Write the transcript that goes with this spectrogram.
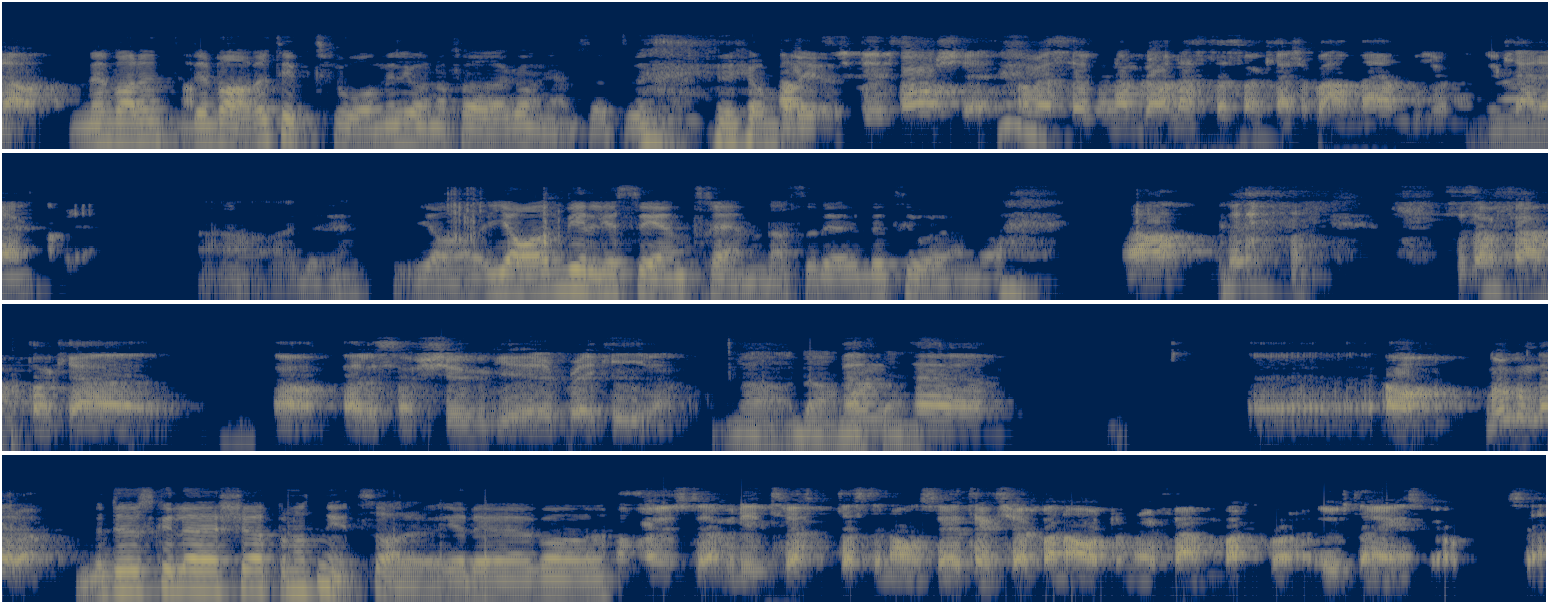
men ja, Men var det inte, det var väl typ två miljoner förra gången så att du du ja, jobbade det tar sig. Om jag säljer någon bra nästa säsong kanske bara hamnar en miljon. Du kan Ja. räkna med det. Ja, det, ja, jag vill ju se en trend alltså, det, det tror jag ändå. Ja, det, säsong 15 kan jag, ja, eller som 20 är det break-even. Ja, där Men, eh, eh, ja, nog om det då. Men du skulle köpa något nytt sa du? Är det vad? Ja, just det, men det är tröttaste någonsin. Jag tänkte köpa en 1805 back utan egenskap. Så,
